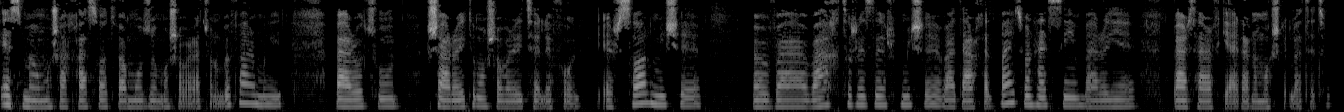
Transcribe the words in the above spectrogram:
اسم و مشخصات و موضوع مشاورتون رو بفرمایید. براتون شرایط مشاوره تلفن ارسال میشه و وقت رزرو میشه و در خدمتتون هستیم برای برطرف کردن مشکلاتتون.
